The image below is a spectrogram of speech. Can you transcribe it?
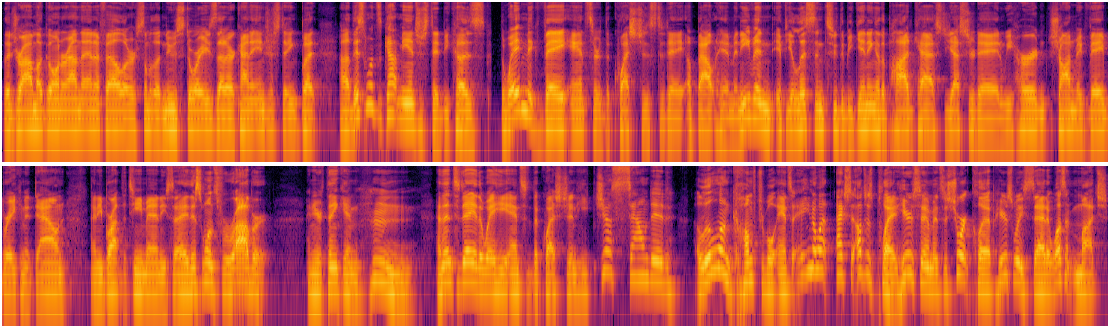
the drama going around the NFL or some of the news stories that are kind of interesting. But uh, this one's got me interested because the way McVay answered the questions today about him, and even if you listen to the beginning of the podcast yesterday, and we heard Sean McVay breaking it down, and he brought the team in, he said, "Hey, this one's for Robert," and you're thinking, "Hmm." And then today, the way he answered the question, he just sounded a little uncomfortable answer. Hey, you know what? Actually, I'll just play it. Here's him. It's a short clip. Here's what he said. It wasn't much,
